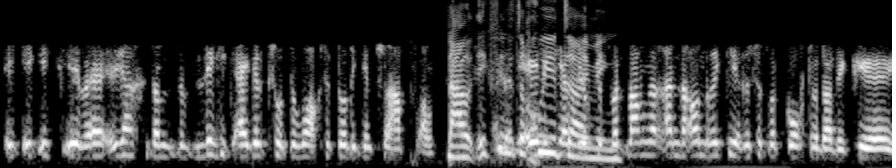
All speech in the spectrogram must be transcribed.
ik, ik, ik eh, ja, dan, dan lig ik eigenlijk zo te wachten tot ik in slaap val. Nou, ik vind het een goede timing. het wat langer en de andere keer is het wat korter dat ik eh,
